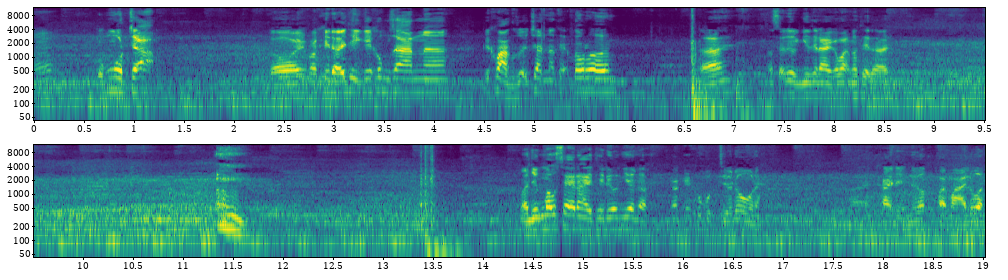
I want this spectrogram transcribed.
Đó. cũng một chạm rồi và khi đấy thì cái không gian ờ, cái khoảng giữa chân nó sẽ tốt hơn. Đấy nó sẽ được như thế này các bạn có thể thấy. Và những mẫu xe này thì đương nhiên rồi các cái khu vực chứa đồ này. Đấy, khay để nước thoải mái luôn.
